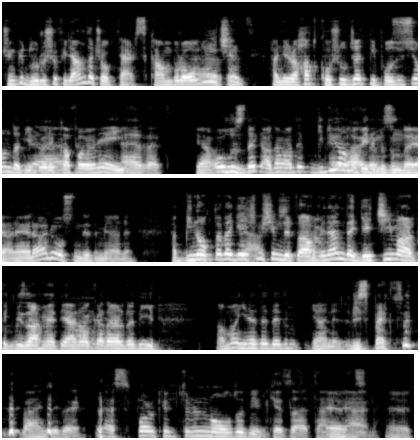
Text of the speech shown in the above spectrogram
çünkü duruşu falan da çok ters. Kambur olduğu için Evet. hani rahat koşulacak bir pozisyon da değil. Böyle Yani kafa öne eğik. evet. Yani o hızda adam adı gidiyor ama Helal benim olsun. hızımda yani helal olsun dedim yani. Ha, bir noktada geçmişimdir işte. tahminen de geçeyim artık bir zahmet yani o Aynen. kadar da değil. Ama yine de dedim yani respect. Bence de. Ya spor kültürünün olduğu bir ülke zaten Evet, yani. evet.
